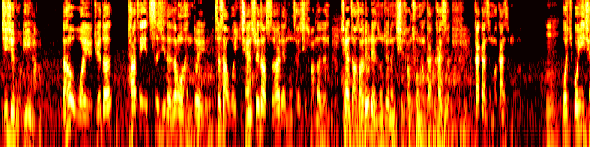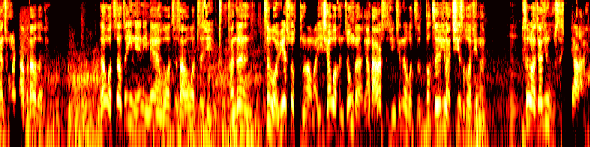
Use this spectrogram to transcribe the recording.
积极努力嘛。然后我也觉得他这一刺激的让我很对，至少我以前睡到十二点钟才起床的人，现在早上六点钟就能起床出门干开始该干什么干什么了。嗯，我我以前从来达不到的。然后我知道这一年里面，我至少我自己反正自我约束很好嘛。以前我很重的，两百二十斤，现在我只都只有一百七十多斤了，嗯，瘦了将近五十斤下来。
